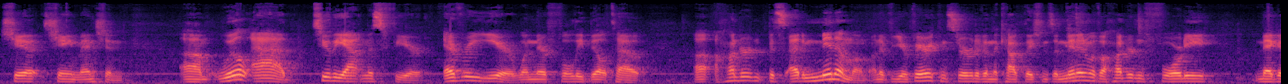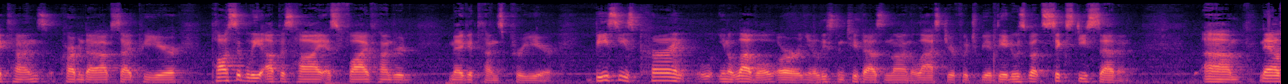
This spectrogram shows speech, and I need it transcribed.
Shane mentioned um, will add to the atmosphere every year when they're fully built out. Uh, 100 at a minimum, and if you're very conservative in the calculations, a minimum of 140 megatons of carbon dioxide per year, possibly up as high as 500 megatons per year. BC's current you know, level, or you know, at least in 2009, the last year for which we have data, was about 67. Um, now,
